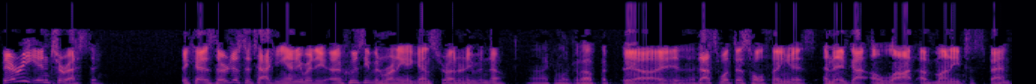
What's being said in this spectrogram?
Very interesting. Because they're just attacking anybody. Uh, who's even running against her? I don't even know. Uh, I can look it up, but Yeah, it, that's what this whole thing is. And they've got a lot of money to spend.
